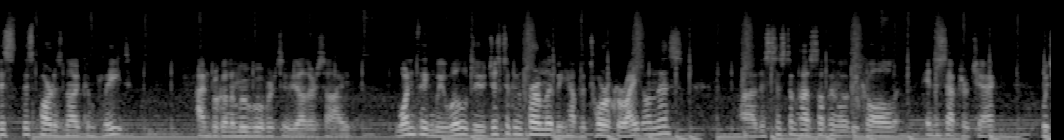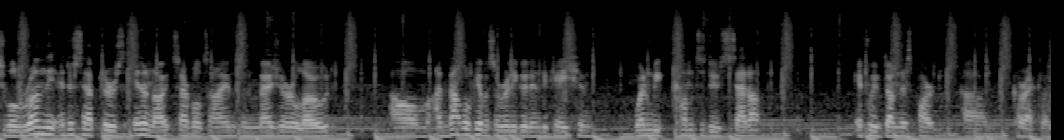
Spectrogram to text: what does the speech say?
This, this part is now complete and we're going to move over to the other side. One thing we will do, just to confirm that we have the torque right on this, uh, the system has something that we call interceptor check, which will run the interceptors in and out several times and measure load. Um, and that will give us a really good indication when we come to do setup if we've done this part um, correctly.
